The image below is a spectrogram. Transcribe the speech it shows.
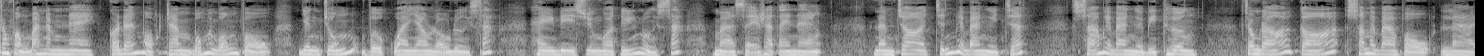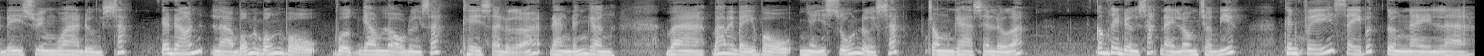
trong vòng 3 năm nay có đến 144 vụ dân chúng vượt qua giao lộ đường sắt hay đi xuyên qua tuyến đường sắt mà xảy ra tai nạn, làm cho 93 người chết, 63 người bị thương. Trong đó có 63 vụ là đi xuyên qua đường sắt Kế đến là 44 vụ vượt giao lộ đường sắt khi xe lửa đang đến gần và 37 vụ nhảy xuống đường sắt trong ga xe lửa. Công ty đường sắt Đài Loan cho biết, kinh phí xây bức tường này là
